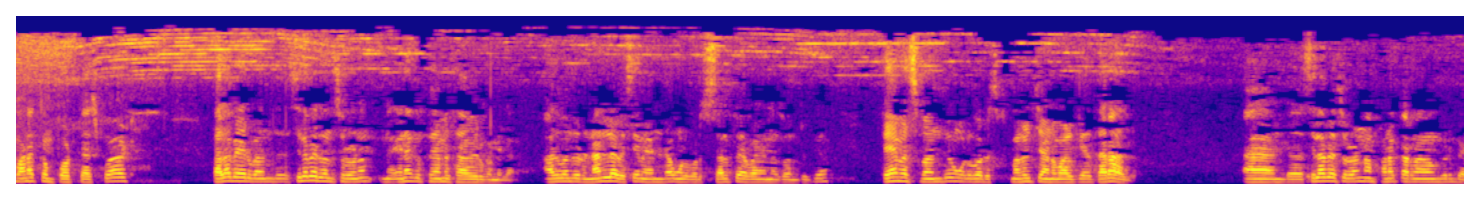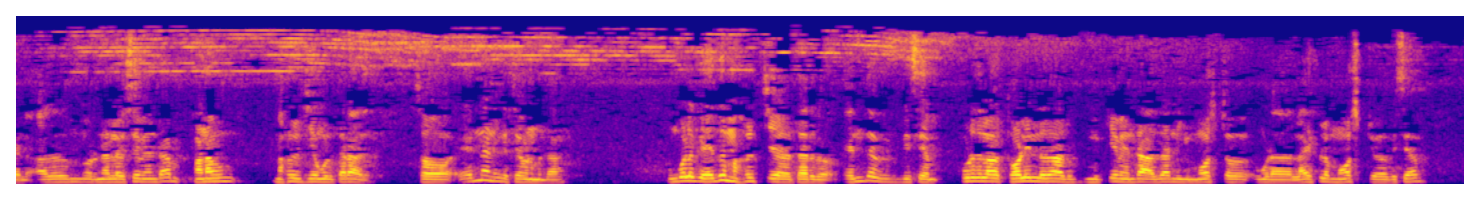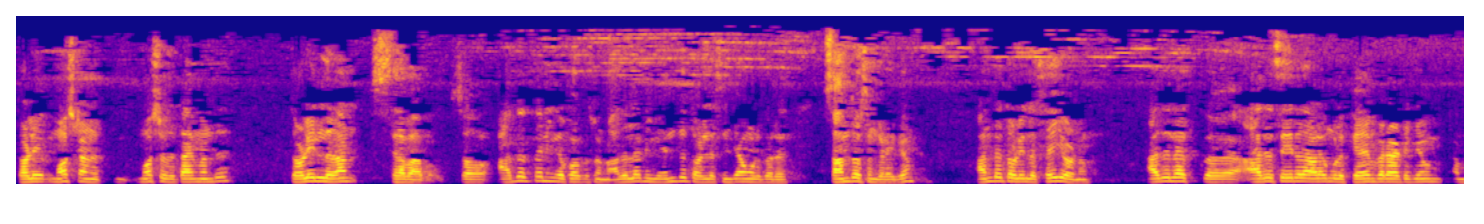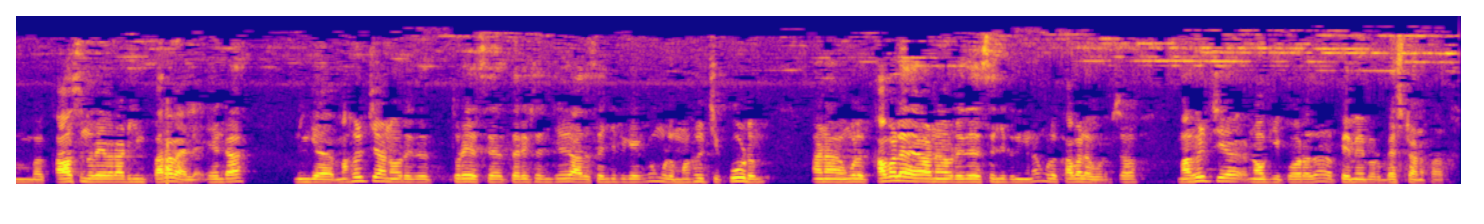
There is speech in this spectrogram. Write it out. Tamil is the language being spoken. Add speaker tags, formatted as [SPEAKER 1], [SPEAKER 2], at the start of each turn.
[SPEAKER 1] வணக்கம் பாட்காஸ்ட் வேர்ட் பல பேர் வந்து சில பேர் வந்து சொல்லணும் எனக்கு ஃபேமஸ் ஆக விருப்பம் இல்லை அது வந்து ஒரு நல்ல விஷயம் என்ன உங்களுக்கு ஒரு செல்ஃப் அவேர்னஸ் வந்துருக்கு. ஃபேமஸ் வந்து உங்களுக்கு ஒரு மகிழ்ச்சியான வாழ்க்கையை தராது. அண்ட் சில பேர் சொல்லணும் நான் பணக்காரனாகவும் விரும்பல அது ஒரு நல்ல விஷயம் வேண்டாம் பணமும் மகிழ்ச்சியும் உங்களுக்கு தராது. ஸோ என்ன நீங்க செய்யணும்டா உங்களுக்கு எது மகிழ்ச்சியை தருதோ எந்த விஷயம் கூடுதலாக தொழிலில் தான் அது முக்கியம் என்றால் அதுதான் நீங்கள் மோஸ்ட் உங்களோட லைஃப்ல மோஸ்ட் விஷயம். தொழில் மோஸ்ட் ஆன மோஸ்ட் ஆஃப் த டைம் வந்து தொழில தான் செலவாகும் ஸோ அதைத்தான் நீங்க ஃபோக்கஸ் பண்ணணும். அதுல நீங்க எந்த தொழிலை செஞ்சா உங்களுக்கு ஒரு சந்தோஷம் கிடைக்கும்? அந்த தொழில செய்யணும். அதுல அதை அது செய்யறதால உங்களுக்கு ஃபேம் வராட்டியும் காசு நிறைய வராட்டியும் பரவாயில்ல. ஏண்டா? நீங்க மகிழ்ச்சியான ஒரு இது துறையை தெரிவு செஞ்சு அதை செஞ்சுட்டு கேட்க உங்களுக்கு மகிழ்ச்சி கூடும். ஆனா உங்களுக்கு கவலையான ஒரு இதை செஞ்சுட்டு இருந்தீங்கன்னா உங்களுக்கு கவலை கூடும் ஸோ மகிழ்ச்சியை நோக்கி போறதும் எப்பயுமே ஒரு பெஸ்டான பாத்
